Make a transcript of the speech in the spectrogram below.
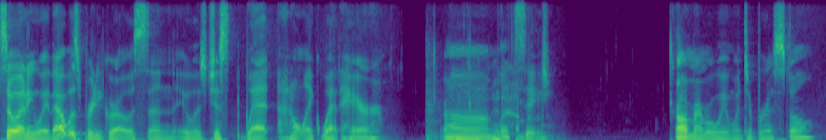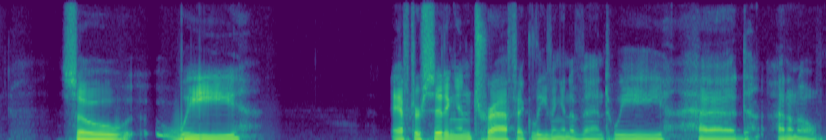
So anyway, that was pretty gross, and it was just wet. I don't like wet hair. Um, it let's happens. see. Oh, remember we went to Bristol? So we, after sitting in traffic, leaving an event, we had, I don't know,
